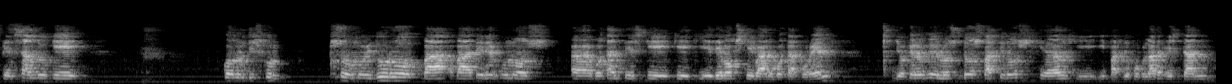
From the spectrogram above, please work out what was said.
pensando que con un discurso muy duro va, va a tener unos votantes que, que, de Vox que van a votar por él. Yo creo que los dos partidos, Ciudadanos y, Partido Popular, están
